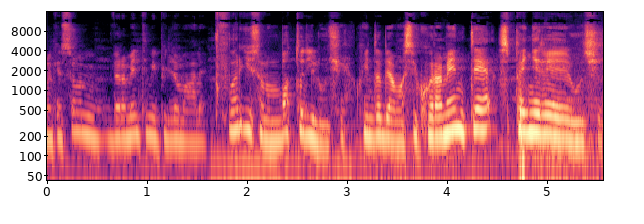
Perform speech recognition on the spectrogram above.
anche solo veramente mi piglio male. Fuori ci sono un botto di luci, quindi dobbiamo sicuramente spegnere le luci.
